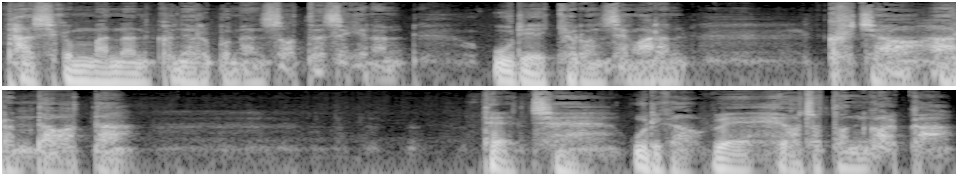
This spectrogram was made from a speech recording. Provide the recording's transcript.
다시금 만난 그녀를 보면서 되새기는 우리의 결혼 생활은 그저 아름다웠다. 대체 우리가 왜 헤어졌던 걸까?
